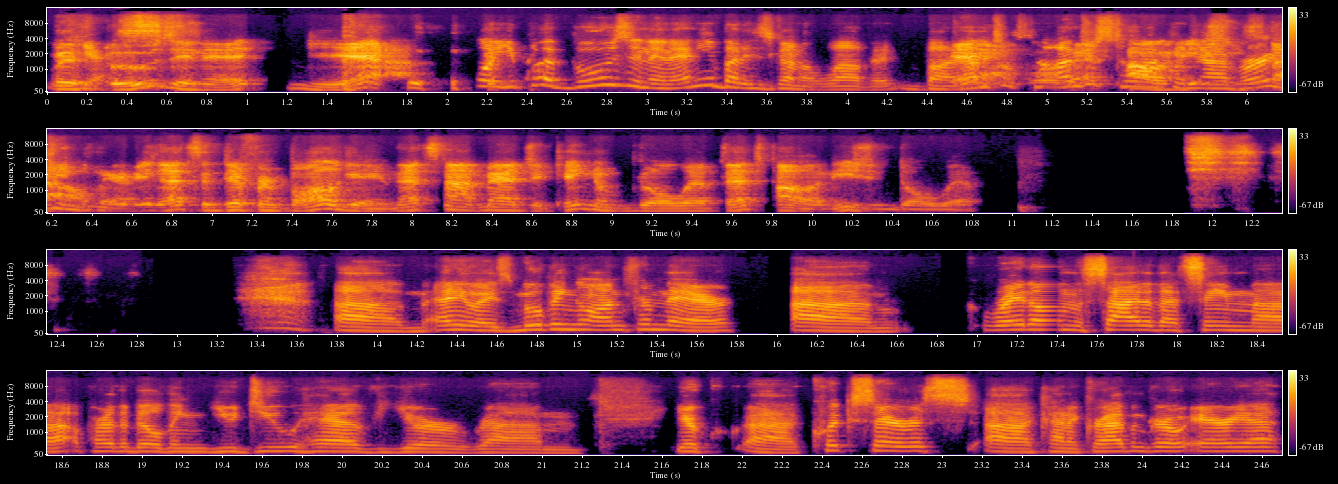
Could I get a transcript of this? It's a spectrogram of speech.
With Yes. booze in it, yeah. well, you put booze in it, anybody's gonna love it. But I'm just well, I'm just talking uh, virgin style, here. baby. That's a different ball game. That's not Magic Kingdom Dole Whip. That's Polynesian Dole Whip. um anyways moving on from there um right on the side of that same uh, part of the building you do have your um your uh quick service uh kind of grab and grow area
